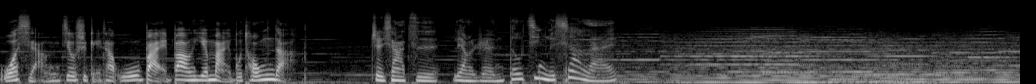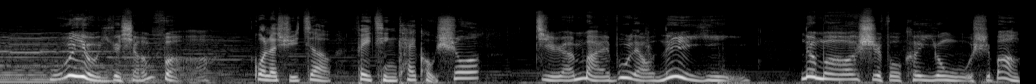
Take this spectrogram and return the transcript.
我想就是给她五百磅也买不通的。这下子两人都静了下来。我有一个想法。过了许久，费琴开口说：“既然买不了内应，那么是否可以用五十磅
